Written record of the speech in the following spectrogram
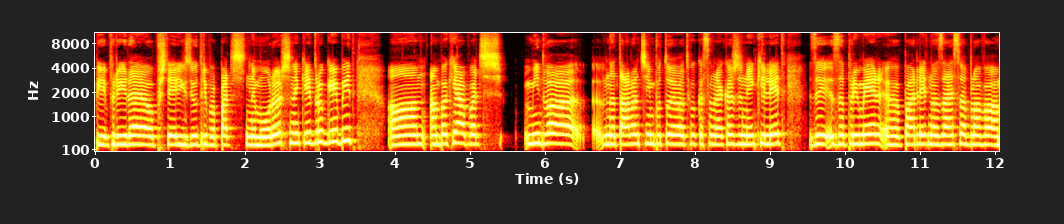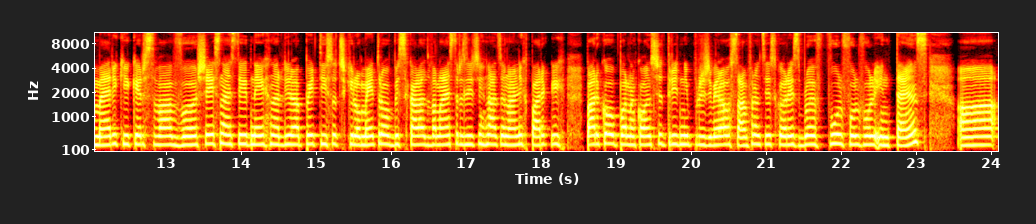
Pride ob 4 zjutraj, pa pač ne moreš nekje druge biti. Um, ampak ja, pač mi dva eh, na ta način potujemo, kot sem rekel, že nekaj let. Zdaj, za primer, eh, par let nazaj sva bila v Ameriki, kjer sva v 16 dneh naredila 5000 km, obiskala 12 različnih nacionalnih parkih, parkov, pa na koncu še 3 dni preživela v San Franciscu, res bilo je full, full, full intense. Uh,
